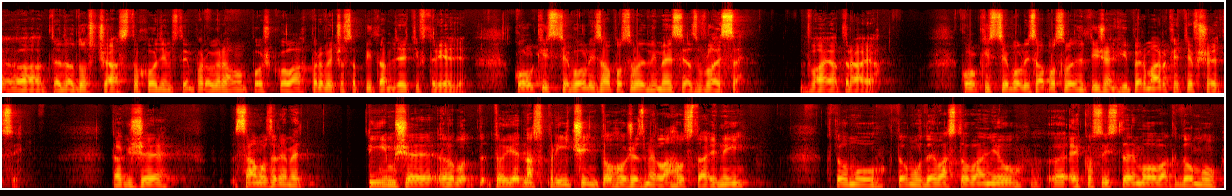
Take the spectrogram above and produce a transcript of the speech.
a teda dosť často chodím s tým programom po školách, prvé, čo sa pýtam deti v triede, koľky ste boli za posledný mesiac v lese? Dvaja, traja. Koľky ste boli za posledný týždeň v hypermarkete? Všetci. Takže samozrejme, tým, že, lebo to je jedna z príčin toho, že sme lahostajní, k tomu, k tomu devastovaniu e, ekosystémov a k tomu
